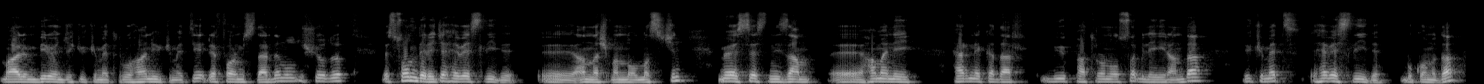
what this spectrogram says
malum bir önceki hükümet, ruhani hükümeti reformistlerden oluşuyordu ve son derece hevesliydi e, anlaşmanın olması için. Müesses Nizam, e, Hamaney her ne kadar büyük patron olsa bile İran'da hükümet hevesliydi bu konuda.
